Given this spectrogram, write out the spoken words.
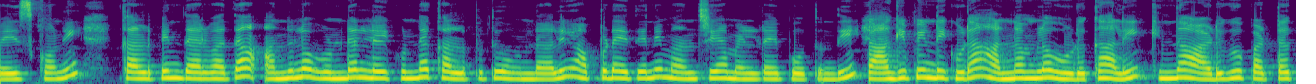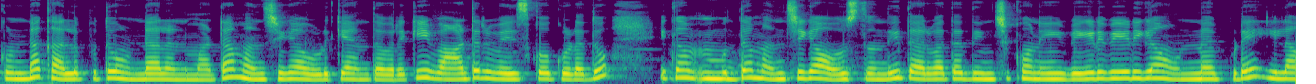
వేసుకొని కలిపిన తర్వాత అందులో ఉండలు లేకుండా కలుపుతూ ఉండాలి. అప్పుడైతేనే మంచిగా మెల్ట్ అయిపోతుంది. రాగి పిండి కూడా అన్నంలో ఉడకాలి. కింద అడుగు పట్టకుండా కలుపుతూ ఉండాలన్నమాట. మంచిగా ఉడికేంత వరకు వాటర్ వేసుకోకూడదు. ఇక ముద్ద మంచిగా వస్తుంది. తర్వాత దించుకొని వేడివేడిగా ఉన్నప్పుడే ఇలా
